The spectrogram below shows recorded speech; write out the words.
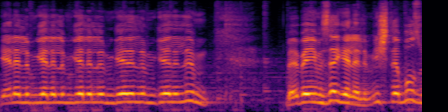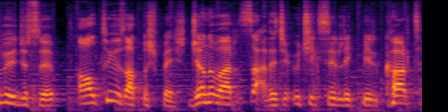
Gelelim gelelim gelelim gelelim gelelim. Bebeğimize gelelim. İşte buz büyücüsü 665 canı var. Sadece 3 iksirlik bir kart.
